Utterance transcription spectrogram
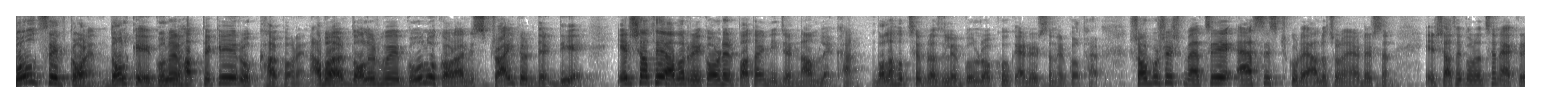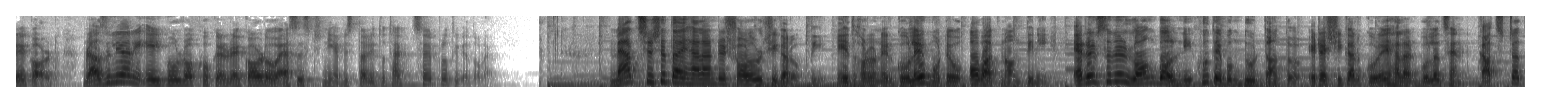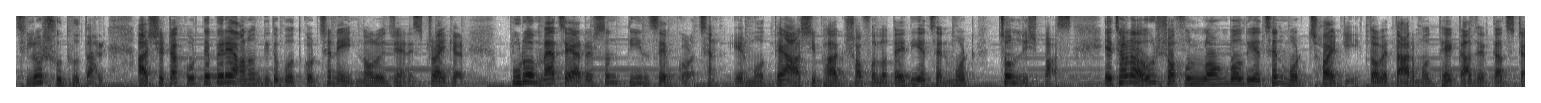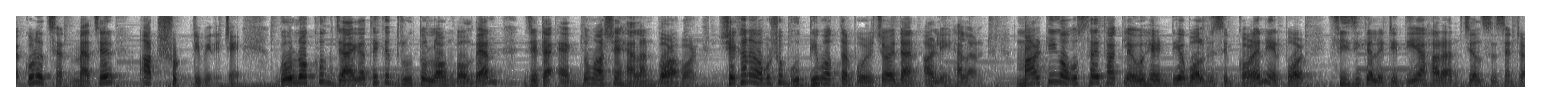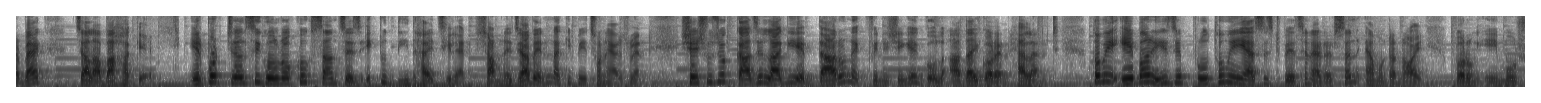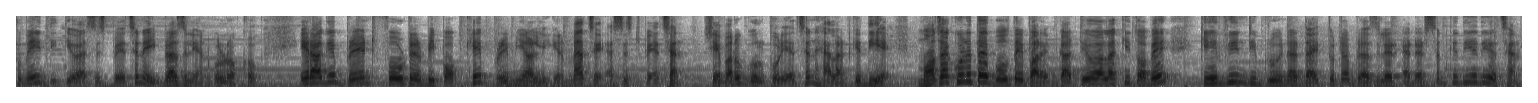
Goal save করেন। দলকে গোলের হাত থেকে রক্ষা করেন। আবার দলের হয়ে গোলও করান স্ট্রাইকারদের দিয়ে। এর সাথে আবার রেকর্ডের পাতায় নিজের নাম লেখান। বলা হচ্ছে ব্রাজিলের গোলরক্ষক অ্যাডারসনের কথা। সর্বশেষ ম্যাচে অ্যাসিস্ট করে আলোচনায় অ্যাডারসন। এর সাথে করেছেন এক রেকর্ড। ব্রাজিলিয়ান এই গোলরক্ষকের রেকর্ড ও অ্যাসিস্ট নিয়ে বিস্তারিত থাকছে প্রতিবেদনে। ম্যাচ শেষে তাই হ্যালান্ডের সরল স্বীকারোক্তি। এ ধরনের গোলে মোটেও অবাক নন তিনি। অ্যাডারসনের লং বল নিখুঁত এবং দুর্দান্ত। এটা স্বীকার করে হ্যালান্ড বলেছেন, কাজটা ছিল শুধু তার। আর সেটা করতে পেরে আনন্দিত বোধ করছেন এই নরওয়েজিয়ান স্ট্রাইকার। পুরো ম্যাচে অ্যাডারসন তিন সেভ করেছেন। এর মধ্যে আশি ভাগ সফলতায় দিয়েছেন মোট চল্লিশ পাস। এছাড়াও সফল লং বল দিয়েছেন মোট ছয়টি, তবে তার মধ্যে কাজের কাজটা করেছেন ম্যাচের আটষট্টি মিনিটে। গোলরক্ষক জায়গা থেকে দ্রুত লং বল দেন, যেটা একদম আসে হ্যালান্ড বরাবর। সেখানে অবশ্য বুদ্ধিমত্তার পরিচয় দেন আর্লিং হ্যালান্ড মার্কিং অবস্থায় থাকলেও হেড দিয়ে বল রিসিভ করেন, এরপর ফিজিক্যালিটি দিয়ে হারান চেলসি সেন্টার ব্যাক চালাবাহাকে। এরপর চেলসি গোলরক্ষক সানচেজ একটু দ্বিধায় ছিলেন। সামনে যাবেন নাকি পেছনে আসবেন? সেই সুযোগ কাজে লাগিয়ে দারুণ এক ফিনিশিংয়ে গোল আদায় করেন হ্যালান্ড। তবে এবারই যে প্রথম এই অ্যাসিস্ট পেয়েছেন অ্যাডারসন, এমনটা নয়। বরং এই মৌসুমেই দ্বিতীয় অ্যাসিস্ট পেয়েছেন এই ব্রাজিলিয়ান গোলরক্ষক। এর আগে ব্রেন্ট ফোর্টের বিপক্ষে প্রিমিয়ার লিগের ম্যাচে অ্যাসিস্ট পেয়েছেন। সেবারও গোল করিয়েছেন হ্যালান্ডকে দিয়ে। মজা করে তাই বলতেই পারেন গার্দিওয়ালা কি, তবে কেভিন ডি ব্রুইনার দায়িত্বটা ব্রাজিলের অ্যাডারসনকে দিয়ে দিয়েছেন।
